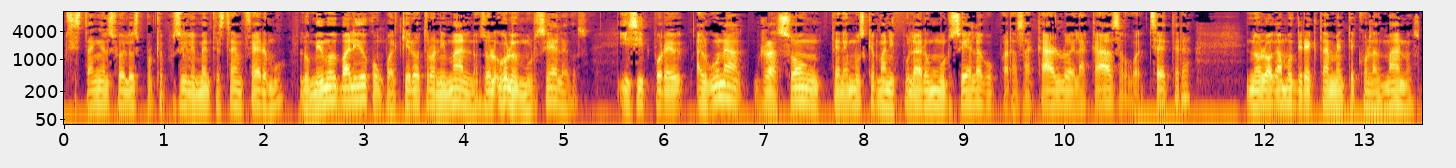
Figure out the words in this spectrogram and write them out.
Si está en el suelo es porque posiblemente está enfermo. Lo mismo es válido con cualquier otro animal, no solo con los murciélagos. Y si por alguna razón tenemos que manipular un murciélago para sacarlo de la casa o etcétera, no lo hagamos directamente con las manos.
